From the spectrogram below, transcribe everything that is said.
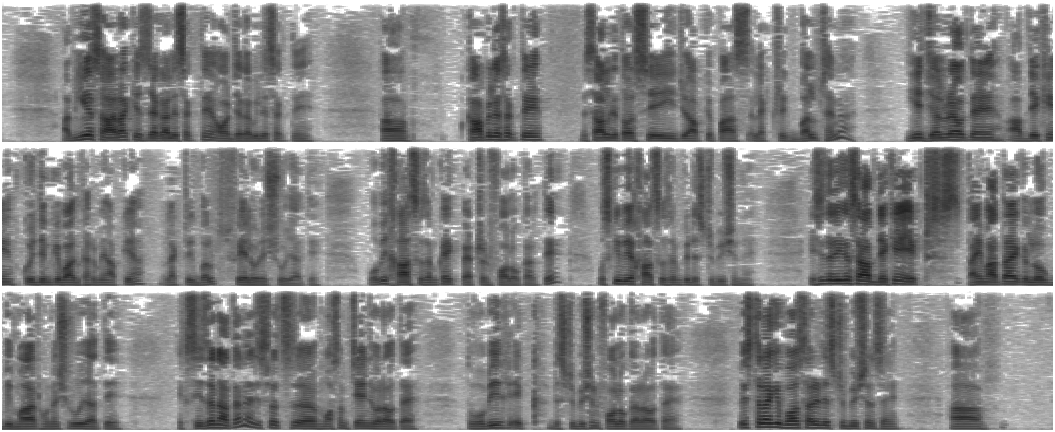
اب یہ سارا کس جگہ لے سکتے ہیں؟ اور جگہ بھی لے سکتے ہیں۔ کہاں پہ لے سکتے ہیں؟ مثال کے طور سے جو آپ کے پاس الیکٹرک بلبس ہیں نا، یہ جل رہے ہوتے ہیں۔ آپ دیکھیں، کچھ دن کے بعد گھر میں آپ کے یہاں الیکٹرک بلب فیل ہونے شروع ہو جاتے ہیں۔ وہ بھی خاص قسم کا ایک پیٹرن فالو کرتے ہیں۔ اس کی بھی ایک خاص قسم کی ڈسٹریبیوشن ہے۔ اسی طریقے سے آپ دیکھیں، ایک ٹائم آتا ہے کہ لوگ بیمار ہونا شروع ہو جاتے ہیں۔ ایک سیزن آتا ہے نا، جس وقت موسم چینج ہو رہا ہوتا ہے۔ تو وہ بھی ایک ڈسٹریبیوشن فالو کر رہا ہوتا ہے۔ تو اس طرح کی بہت ساری ڈسٹریبیوشنس ہیں۔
